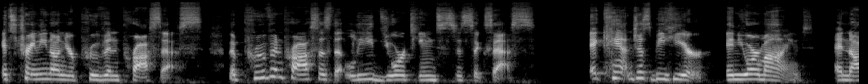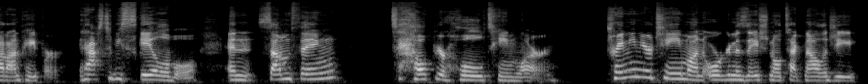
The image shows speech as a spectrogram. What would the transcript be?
it's training on your proven process, the proven process that leads your teams to success. It can't just be here in your mind and not on paper. It has to be scalable and something to help your whole team learn. Training your team on organizational technology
